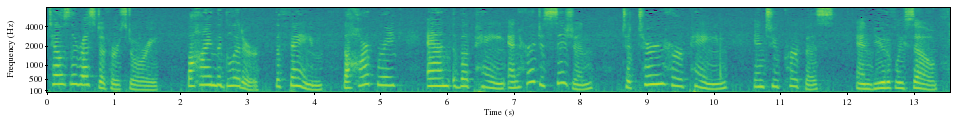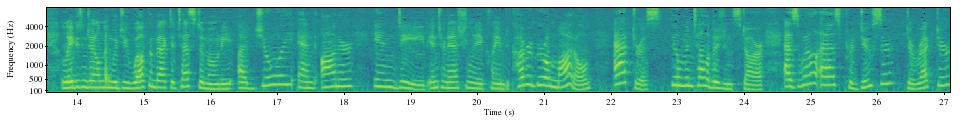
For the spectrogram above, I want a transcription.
tells the rest of her story behind the glitter, the fame, the heartbreak, and the pain, and her decision to turn her pain into purpose, and beautifully so. Ladies and gentlemen, would you welcome back to Testimony a joy and honor indeed, internationally acclaimed cover girl model actress, film and television star, as well as producer, director,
